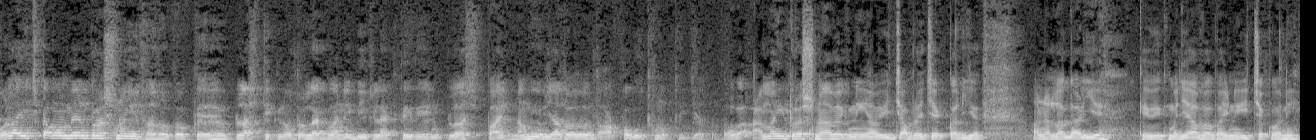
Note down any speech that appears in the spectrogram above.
ઓલા હિંચકામાં મેન પ્રશ્ન એ થતો હતો કે પ્લાસ્ટિકનો તો લાગવાની બીક લાગતી હતી પ્લસ પાઇપ નમી જતો હતો તો આખો ઉથમો થઈ જતો હતો. હવે આમાં એ પ્રશ્ન આવે કે નહીં આવે એ આપણે ચેક કરીએ અને લગાડીએ. કેવીક મજા આવે ભાઈને હિંચકવાની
